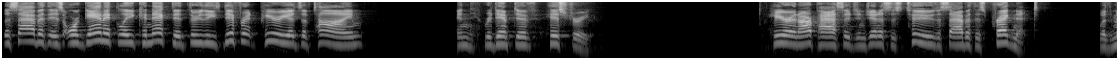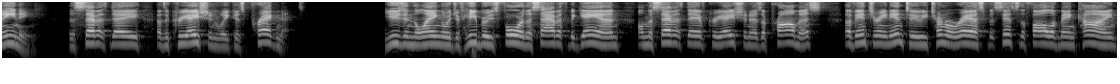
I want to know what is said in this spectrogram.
the Sabbath is organically connected through these different periods of time in redemptive history. Here in our passage in Genesis 2, the Sabbath is pregnant with meaning. The seventh day of the creation week is pregnant. Using the language of Hebrews 4, the Sabbath began on the seventh day of creation as a promise of entering into eternal rest, but since the fall of mankind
